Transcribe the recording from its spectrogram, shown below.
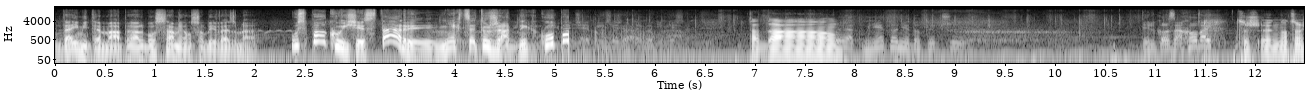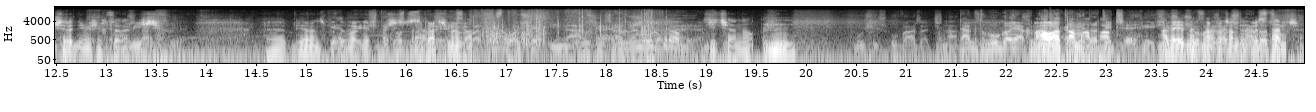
Daj mi tę mapę, albo sam ją sobie wezmę. Uspokój się, stary, nie chcę tu żadnych kłopotów. Tada! Tylko zachowaj... Cóż, e, nocą średnio mi się chce nabiść. E, Biorąc pod uwagę... Sprawdźmy mapę. Widzicie, no... Tak długo jak Mała ta mapa, ale jednak na początek wystarczy.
